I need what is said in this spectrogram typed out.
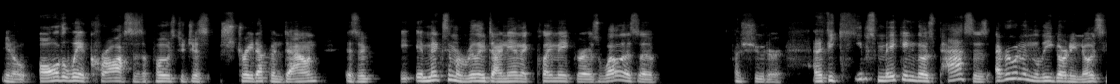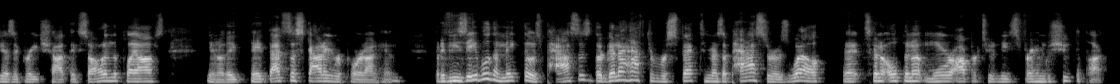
you know, all the way across as opposed to just straight up and down is a, it makes him a really dynamic playmaker as well as a, a shooter. And if he keeps making those passes, everyone in the league already knows he has a great shot. They saw it in the playoffs. You know, they, they that's the scouting report on him. But if he's able to make those passes, they're going to have to respect him as a passer as well, and it's going to open up more opportunities for him to shoot the puck.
